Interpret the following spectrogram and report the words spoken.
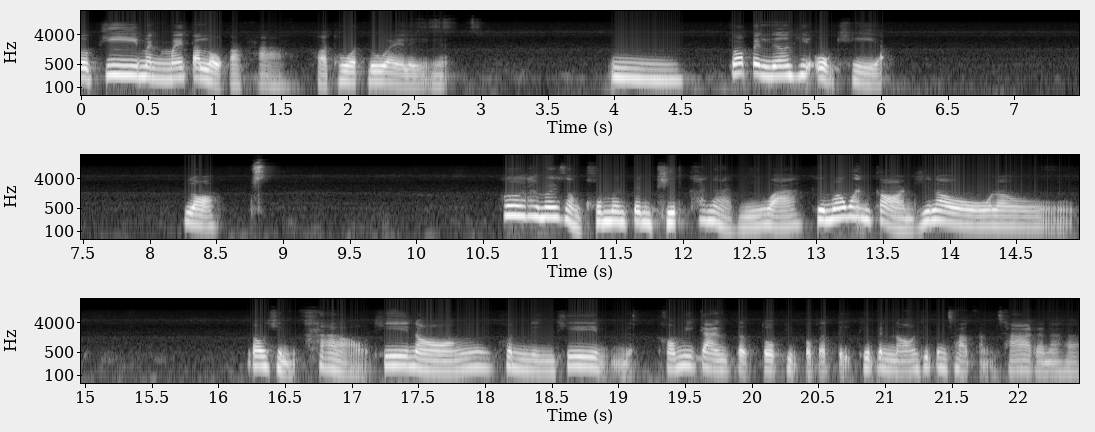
อ พี่มันไม่ตลกอะค่ะ ขอโทษด้วยอะไรอย่างเงี้ยอืม ก็เป็นเรื่องที่โอเคอะหรอเออทำไมสังคมมันเป็นพิษขนาดนี้วะ คือเมื่อวันก่อนที่เราเรา เราเห็นข่าวที่น้องคนหนึ่งที่เขามีการเติบโตผิดปกติที่เป็นน้องที่เป็นชาวต่างชาตินะคะ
